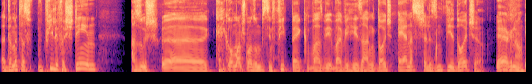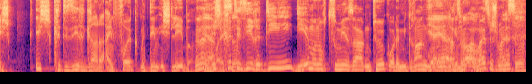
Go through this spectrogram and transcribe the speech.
Äh, Damit das viele verstehen. Also ich äh, kriege auch manchmal so ein bisschen Feedback, weil wir, weil wir hier sagen, Deutsch, ey, an erster Stelle sind wir Deutsche. ja, ja, genau. Ich, ich kritisiere gerade ein Volk, mit dem ich lebe. Nein, nein, Ja. ich weißt du? kritisiere die, die immer noch zu mir sagen, Türke oder Migrant Ja, oder ja, Migration. genau. Weißt du, ich meine? Weißt du?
